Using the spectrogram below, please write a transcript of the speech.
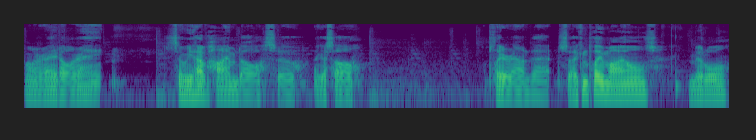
Alright, alright. So we have Heimdall, so I guess I'll play around that. So I can play Miles, middle,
